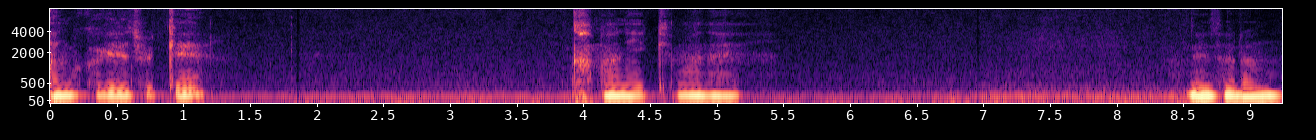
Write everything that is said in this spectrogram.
행복하게 해줄게. 가만히 있기만 해. 내 사랑.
